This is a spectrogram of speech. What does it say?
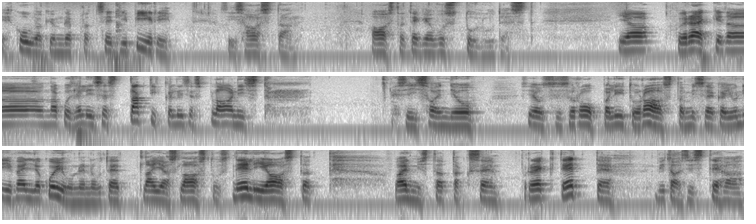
ehk kuuekümne protsendi piiri siis aasta, aasta tegevustuludest. ja kui rääkida nagu sellisest taktikalisest plaanist, siis on ju seoses Euroopa Liidu rahastamisega ju nii välja kujunenud, et laias laastus neli aastat valmistatakse projekte ette, mida siis teha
